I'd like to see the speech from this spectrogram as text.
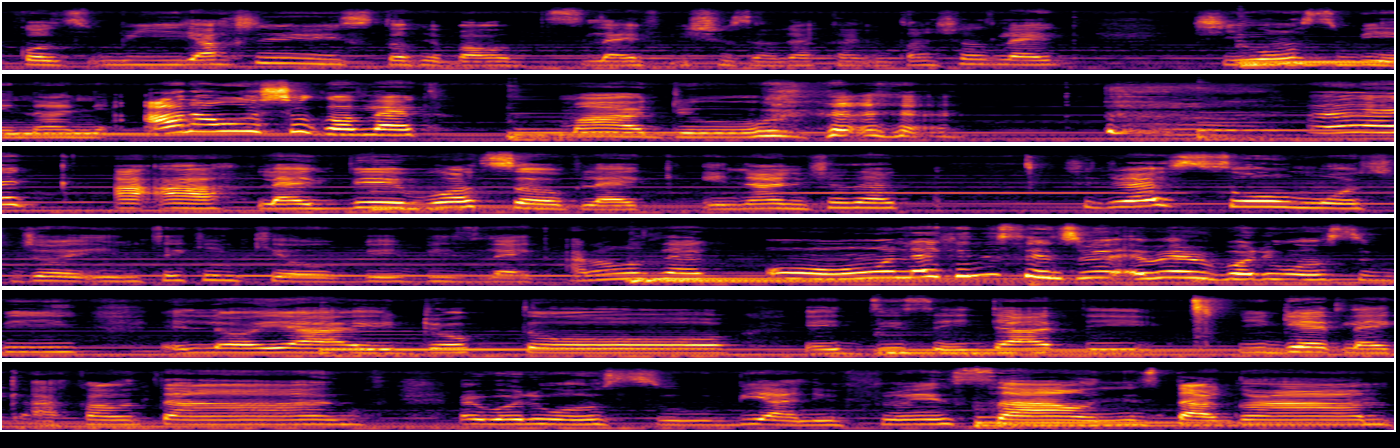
because we actually used to talk about life issues and that kind of thing. She was like she wants to be a nanny. And i was shocked. I was like mado like uh-uh like babe what's up? Like a nanny. She was like she derives so much joy in taking care of babies. Like and i was like oh like in this sense where, everybody wants to be a lawyer a doctor a this a that a, you get like accountant. Everybody wants to be an influencer on instagram.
